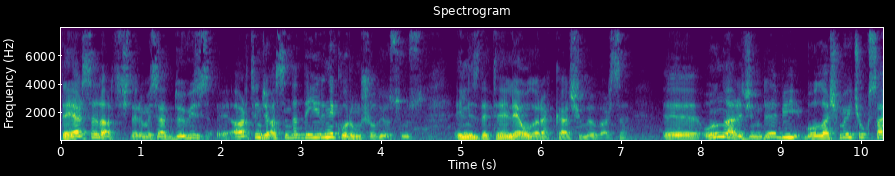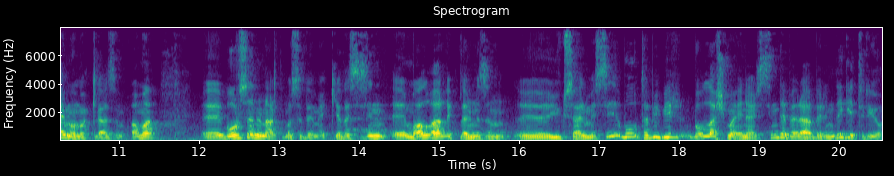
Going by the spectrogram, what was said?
değersel artışları. Mesela döviz e, artınca aslında değerini korumuş oluyorsunuz. Elinizde TL olarak karşılığı varsa. Ee, onun haricinde bir bollaşmayı çok saymamak lazım. Ama e, borsanın artması demek ya da sizin e, mal varlıklarınızın e, yükselmesi bu tabii bir bollaşma enerjisini de beraberinde getiriyor.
